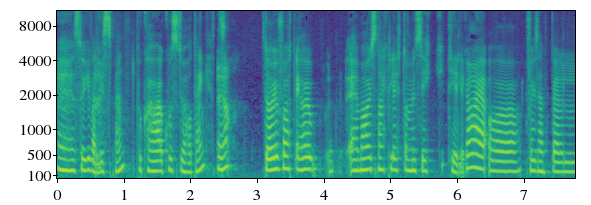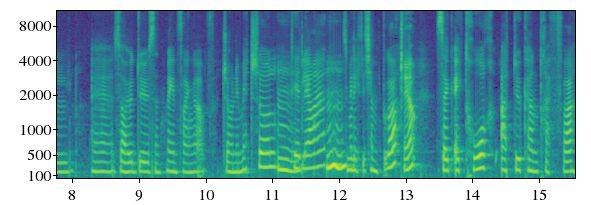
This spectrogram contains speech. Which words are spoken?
Eh, Så jeg er veldig spent på hva, hvordan du har tenkt. Ja. Du har jo fått, jeg har jo, eh, vi har jo snakket litt om musikk tidligere, og for eksempel så har jo du sendt meg en sang av Joni Mitchell Mm. tidligere, mm. som jeg likte kjempegodt. ja. Så jeg, jeg tror at du kan treffe,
